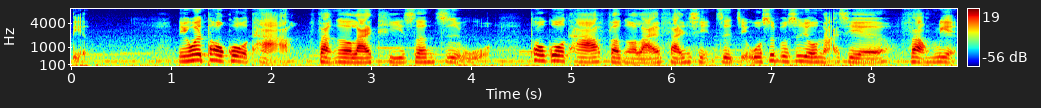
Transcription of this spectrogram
点，你会透过他反而来提升自我。透过他，反而来反省自己，我是不是有哪些方面，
